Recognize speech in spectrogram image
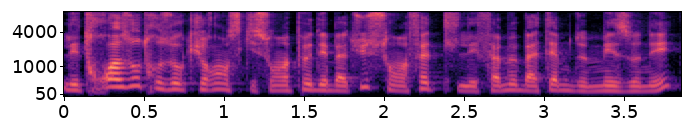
Les trois autres occurrences qui sont un peu débattues sont en fait les fameux baptêmes de maisonnée.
